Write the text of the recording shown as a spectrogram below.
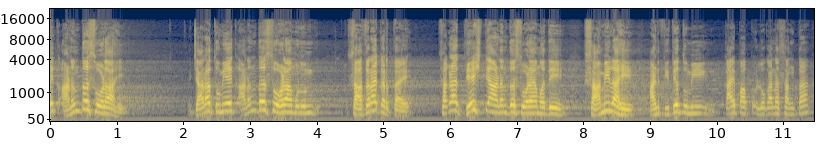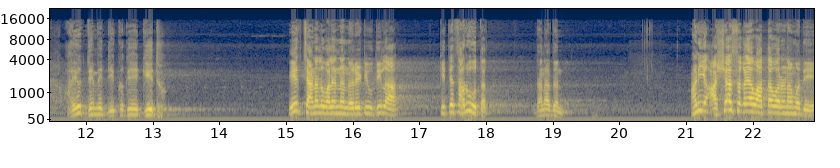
एक आनंद सोहळा आहे. ज्याला तुम्ही एक आनंद सोहळा म्हणून साजरा करताय सगळा देश त्या आनंद सोहळ्यामध्ये सामील आहे आणि तिथे तुम्ही काय पाप लोकांना सांगता? अयोध्ये मे दिख गे गिध. एक चॅनलवाल्यांना नरेटिव्ह दिला की ते चालू होतात धनाधन. आणि अशा सगळ्या वातावरणामध्ये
